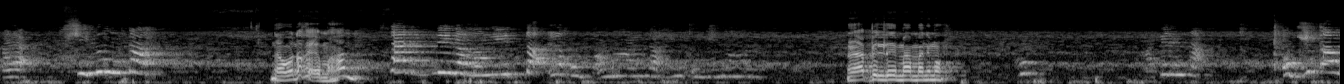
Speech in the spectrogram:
Para sinunta. Na, wala kay amahan. Sad nila mangita lang kung amahan lain kung ginahan. Ang apil day mama ni mo. Apil na. Og ikaw,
